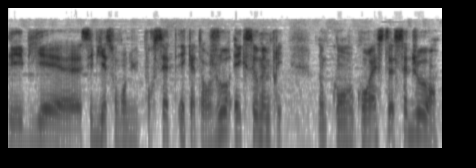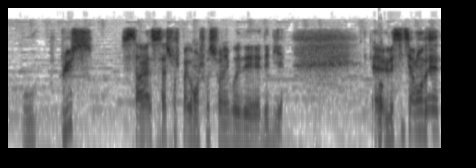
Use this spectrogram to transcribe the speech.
les billets, euh, ces billets sont vendus pour 7 et 14 jours et que c'est au même prix. Donc qu'on reste 7 jours ou plus, ça ça change pas grand chose sur le niveau des billets. Euh. Le site irlandais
